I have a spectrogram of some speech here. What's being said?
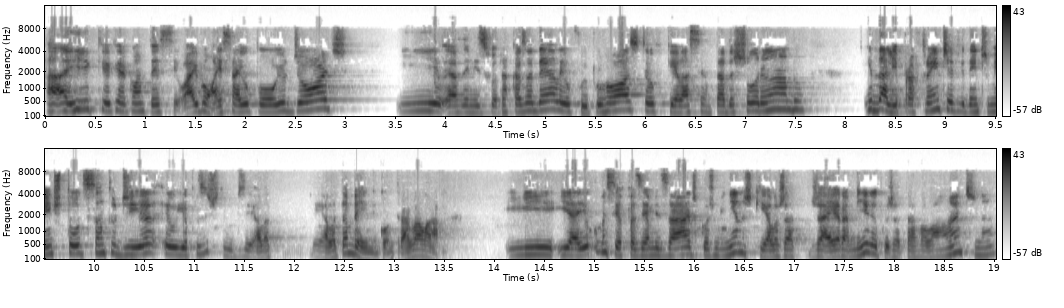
Aí o que, que aconteceu? Aí, bom, aí saiu o Paul e o George, e a Denise foi para casa dela, eu fui para o hostel, eu fiquei lá sentada chorando, e dali para frente, evidentemente, todo santo dia eu ia para os estúdios, e ela, ela também me encontrava lá. E, e aí eu comecei a fazer amizade com as meninas, que ela já, já era amiga, que eu já estava lá antes, né?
